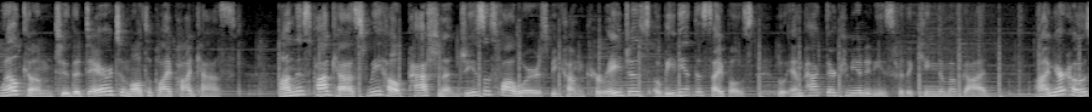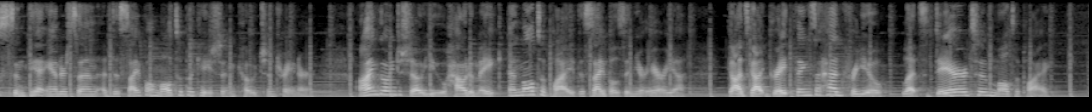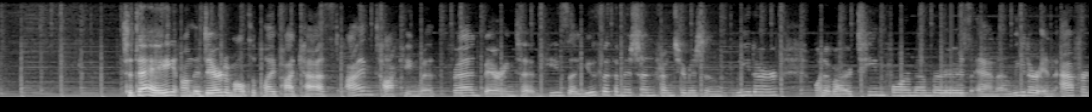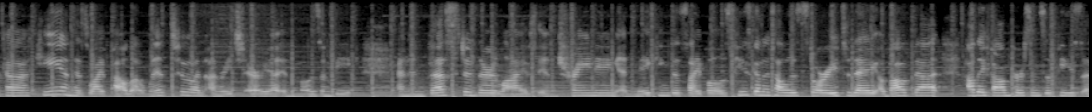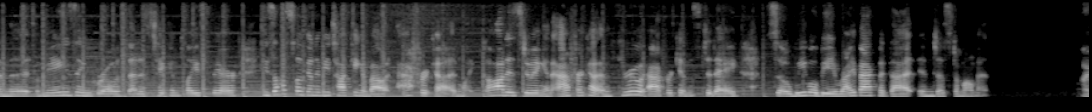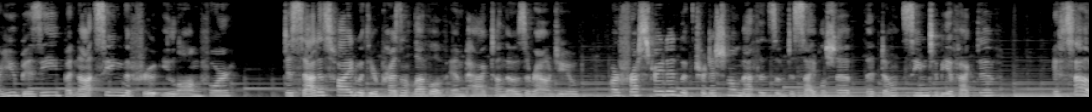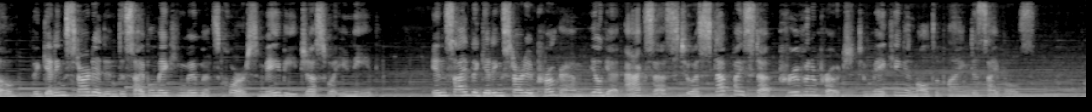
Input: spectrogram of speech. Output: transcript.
Welcome to the Dare to Multiply podcast. On this podcast, we help passionate Jesus followers become courageous, obedient disciples who impact their communities for the kingdom of God. I'm your host, Cynthia Anderson, a disciple multiplication coach and trainer. I'm going to show you how to make and multiply disciples in your area. God's got great things ahead for you. Let's dare to multiply. Today on the Dare to Multiply podcast, I'm talking with Fred Berrington. He's a Youth with a Mission Frontier Missions leader, one of our Team 4 members, and a leader in Africa. He and his wife Paula went to an unreached area in Mozambique and invested their lives in training and making disciples. He's going to tell his story today about that, how they found Persons of Peace, and the amazing growth that has taken place there. He's also going to be talking about Africa and what God is doing in Africa and through Africans today. So we will be right back with that in just a moment. Are you busy but not seeing the fruit you long for? Dissatisfied with your present level of impact on those around you? Are frustrated with traditional methods of discipleship that don't seem to be effective? If so, the Getting Started in Disciple Making Movements course may be just what you need. Inside the Getting Started program, you'll get access to a step by step proven approach to making and multiplying disciples.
